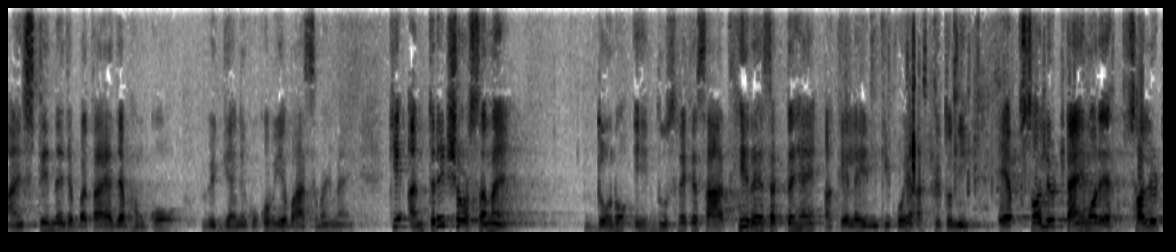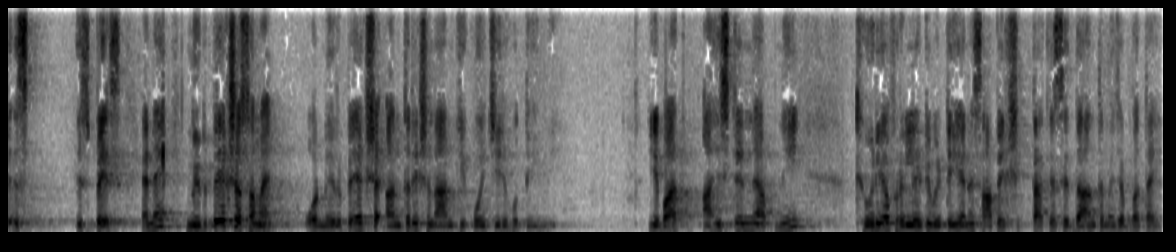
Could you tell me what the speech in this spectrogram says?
आइंस्टीन ने जब बताया, जब हमको वैज्ञानिकों को भी यह बात समझ में आई कि अंतरिक्ष और समय दोनों एक दूसरे के साथ ही रह सकते हैं, अकेले इनकी कोई अस्तित्व नहीं। एब्सोल्यूट टाइम और एब्सोल्यूट स्पेस यानी निरपेक्ष समय और निरपेक्ष अंतरिक्ष नाम की कोई चीज़ होती ही नहीं। ये बात आइंस्टाइन ने अपनी थ्योरी ऑफ़ रिलेटिविटी यानी सापेक्षिकता के सिद्धांत में जब बताई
